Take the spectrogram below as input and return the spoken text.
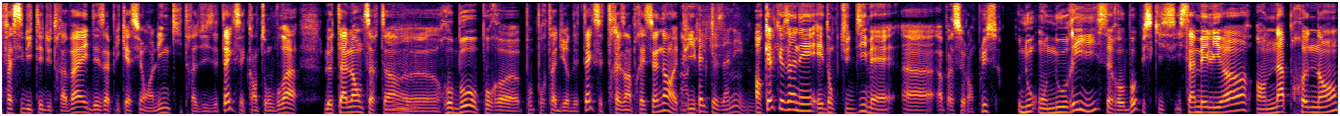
facilité du travail des applications en ligne qui traduisent des textes, et quand on voit le talent de certains Mhm. euh, robots pour, euh, pour, pour traduire des textes, c'est très impressionnant. Et En puis, quelques années. en quelques années. Et donc, tu te dis, mais euh, ah, parce que en plus, nous, on nourrit ces robots puisqu'ils ils s'améliorent en apprenant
